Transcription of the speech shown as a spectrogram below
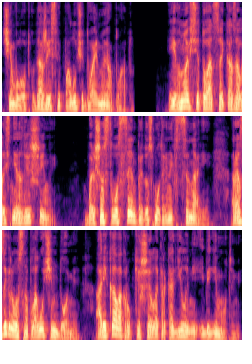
чем в лодку, даже если получат двойную оплату. И вновь ситуация казалась неразрешимой. Большинство сцен, предусмотренных в сценарии, разыгрывалось на плавучем доме, а река вокруг кишела крокодилами и бегемотами.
